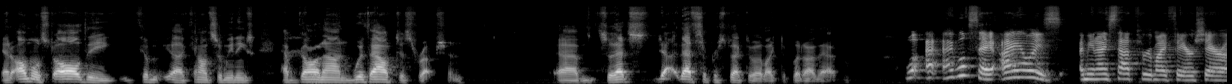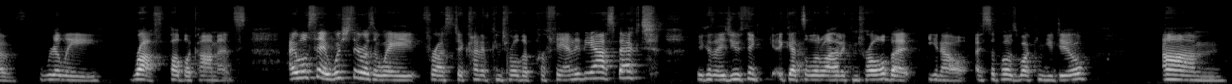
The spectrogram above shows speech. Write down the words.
and almost all the uh, council meetings have gone on without disruption. Um, so that's that's the perspective I'd like to put on that. Well, I, I, will say, I always, I mean, I sat through my fair share of really rough public comments. I will say, I wish there was a way for us to kind of control the profanity aspect because I do think it gets a little out of control. But you know, I suppose what can you do? Um,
